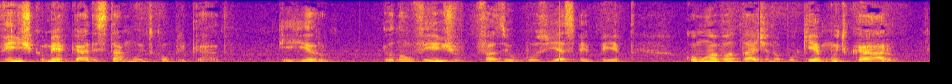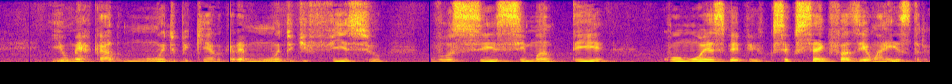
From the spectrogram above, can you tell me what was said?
Vejo que o mercado está muito complicado. Guerreiro, eu não vejo fazer o curso de SPP como uma vantagem, não, porque é muito caro e o mercado muito pequeno, cara. É muito difícil você se manter como SPP. O que você consegue fazer é uma extra.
